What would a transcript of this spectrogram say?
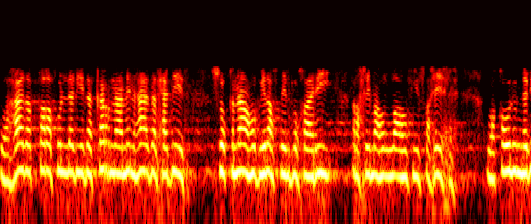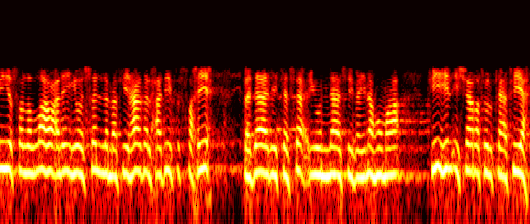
وهذا الطرف الذي ذكرنا من هذا الحديث سقناه بلفظ البخاري رحمه الله في صحيحه. وقول النبي صلى الله عليه وسلم في هذا الحديث الصحيح فذلك سعي الناس بينهما فيه الإشارة الكافية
